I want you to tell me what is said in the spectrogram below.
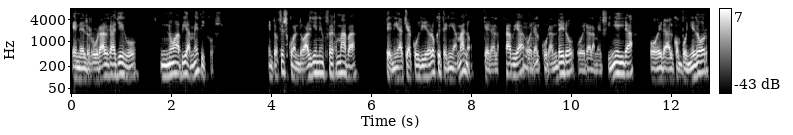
en el rural gallego, no había médicos. Entonces, cuando alguien enfermaba, tenía que acudir a lo que tenía a mano, que era la savia, o era el curandero, o era la menciñeira, o era el componedor,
